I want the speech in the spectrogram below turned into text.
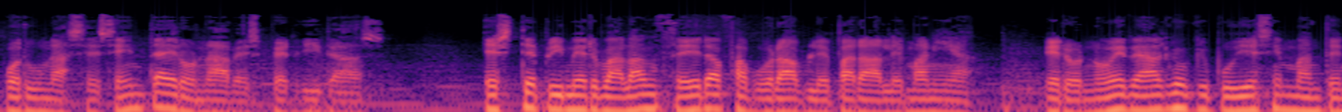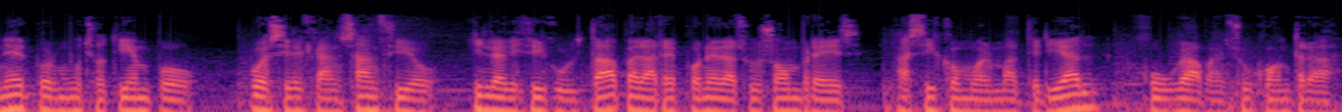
por unas 60 aeronaves perdidas. Este primer balance era favorable para Alemania, pero no era algo que pudiesen mantener por mucho tiempo, pues el cansancio y la dificultad para reponer a sus hombres, así como el material, jugaba en su contra.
